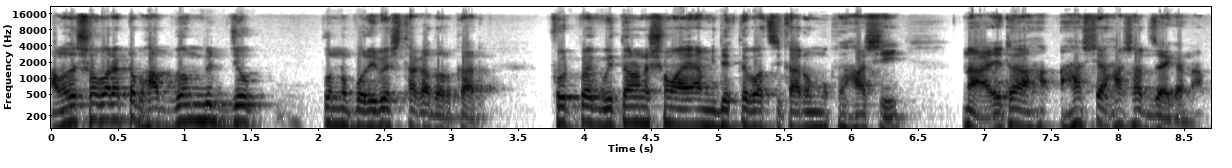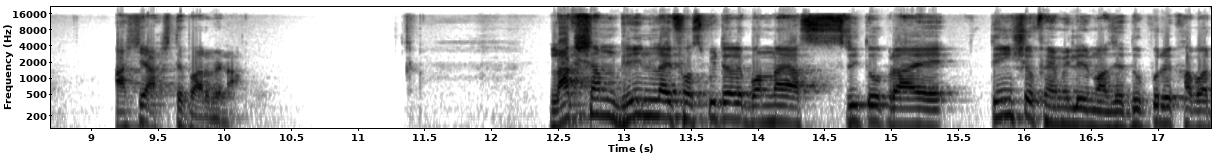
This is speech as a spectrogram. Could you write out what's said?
আমাদের সবার একটা ভাবগম্ভীর্যপূর্ণ পরিবেশ থাকা দরকার। ফুড প্যাক বিতরণের সময় আমি দেখতে পাচ্ছি কারও মুখে হাসি। না, এটা হাসি হাসার জায়গা না। হাসি আসতে পারবে না। লাকসাম গ্রিন লাইফ হসপিটালে বন্যায় আশ্রিত প্রায় তিনশো ফ্যামিলির মাঝে দুপুরে খাবার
